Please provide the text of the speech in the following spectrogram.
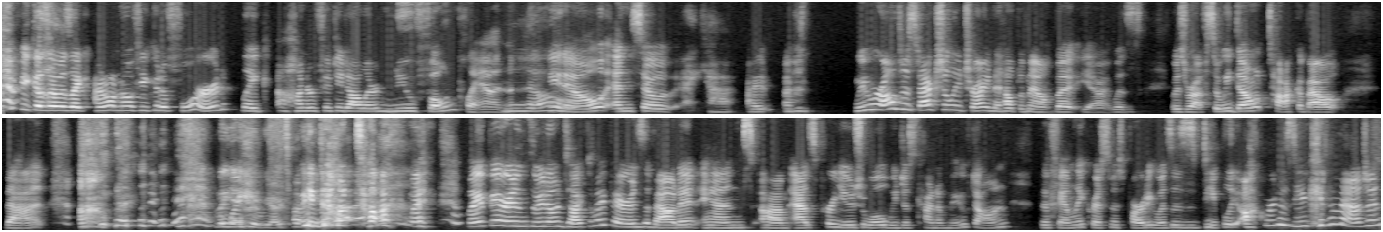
because I was like, I don't know if you could afford like a hundred fifty dollar new phone plan, No. you know. And so, yeah, I, I was, we were all just actually trying to help him out. But yeah, it was was rough. So we don't talk about that. but yeah, we- here we are talking. we don't talk my my parents we don't talk to my parents about it and um, as per usual we just kind of moved on the family christmas party was as deeply awkward as you can imagine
